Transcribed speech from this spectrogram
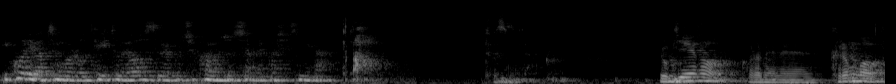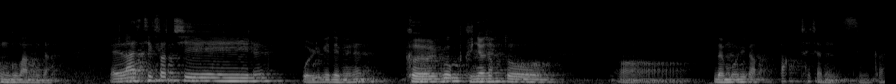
BigQuery 같은 걸로 data warehouse를 구축하면 좋지 않을까 싶습니다. 좋습니다. 여기에서 그러면은 그런 거 궁금합니다. Elasticsearch를 올리게 되면은 결국 그 녀석도 어, 메모리가 빡 차지 않습니까?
